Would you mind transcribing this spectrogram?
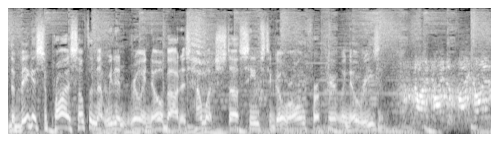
The biggest surprise, something that we didn't really know about, is how much stuff seems to go wrong for apparently no reason. So I tried to cycle it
